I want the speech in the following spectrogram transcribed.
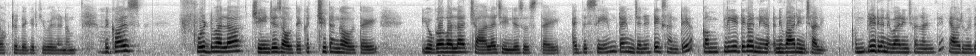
డాక్టర్ దగ్గరికి వెళ్ళడం. బికాజ్ ఫుడ్ వల్ల చేంజెస్ అవుతాయి ఖచ్చితంగా అవుతాయి. యోగా వల్ల చాలా చేంజెస్ వస్తాయి. At the same time genetics అంటే కంప్లీట్గా ని నివారించాలి. కంప్లీట్గా నివారించాలంటే ఆయుర్వేద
